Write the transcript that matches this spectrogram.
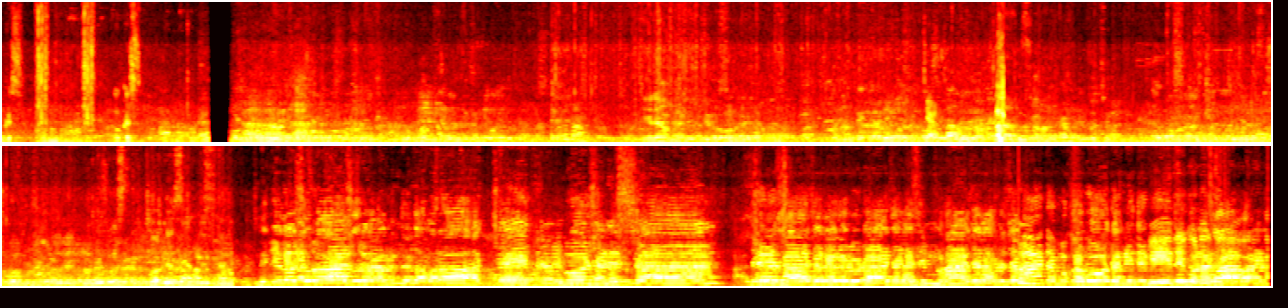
Okay sir. Okay sir. నిఖిల విభూషణశ్చ శేషాచల శేషాచలగరుడాచల సింహాచల వృషభాటముఖబోధనిధి గుణసాభరణ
